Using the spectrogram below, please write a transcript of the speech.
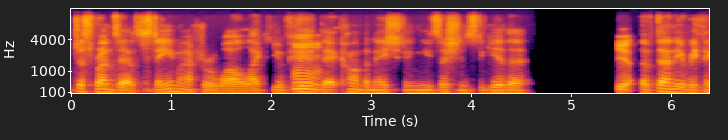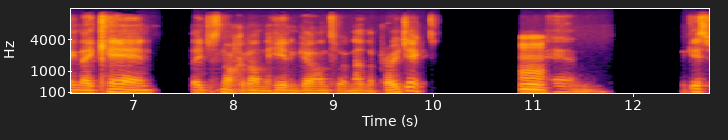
just runs out of steam after a while. Like you've heard mm. that combination of musicians together. Yeah. They've done everything they can. They just knock it on the head and go on to another project. Mm. And I guess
